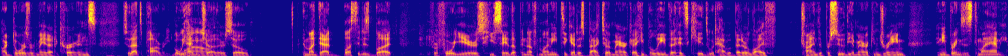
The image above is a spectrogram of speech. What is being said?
Our doors were made out of curtains. So that's poverty. But we wow. had each other. So, and my dad busted his butt for four years. He saved up enough money to get us back to America. He believed that his kids would have a better life trying to pursue the American dream. And he brings us to Miami.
